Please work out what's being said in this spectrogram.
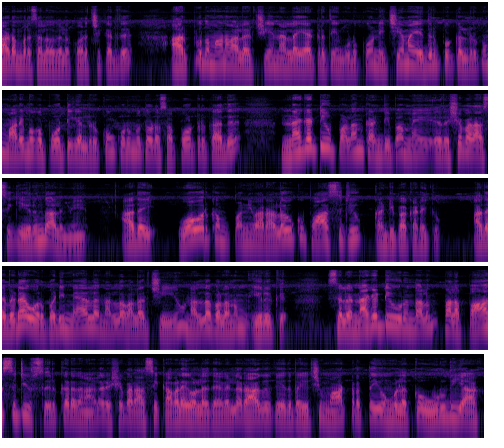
ஆடம்பர செலவுகளை குறைச்சிக்கிறது. அற்புதமான வளர்ச்சியும் நல்ல ஏற்றத்தையும் கொடுக்கும். நிச்சயமாக எதிர்ப்புகள் இருக்கும். மறைமுக போட்டிகள் இருக்கும். குடும்பத்தோட சப்போர்ட் இருக்காது. நெகட்டிவ் பலன் கண்டிப்பாக மே ரிஷபராசிக்கு இருந்தாலுமே அதை ஓவர் கம் பண்ணி வர அளவுக்கு பாசிட்டிவ் கண்டிப்பாக கிடைக்கும். அதை விட ஒரு படி மேலே நல்ல வளர்ச்சியும் நல்ல பலனும் இருக்குது சில நெகட்டிவ் இருந்தாலும் பல பாசிட்டிவ்ஸ் இருக்கிறதுனால ரிஷபராசி கவலை கொள்ள தேவையில்லை. ராகு கேது பயிற்சி மாற்றத்தை உங்களுக்கு உறுதியாக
